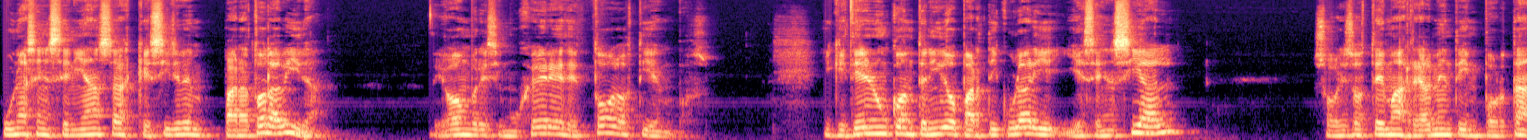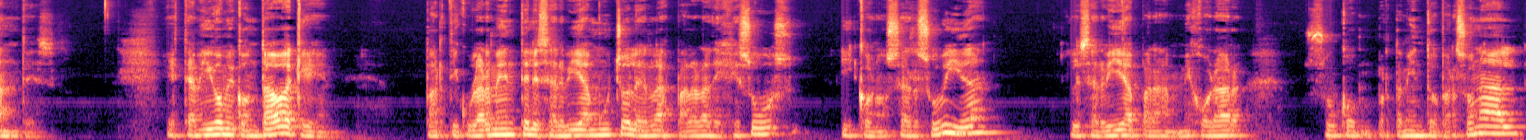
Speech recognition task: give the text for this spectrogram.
unas enseñanzas que sirven para toda la vida, de hombres y mujeres de todos los tiempos, y que tienen un contenido particular y, esencial sobre esos temas realmente importantes. Este amigo me contaba que particularmente le servía mucho leer las palabras de Jesús y conocer su vida, le servía para mejorar su comportamiento personal,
